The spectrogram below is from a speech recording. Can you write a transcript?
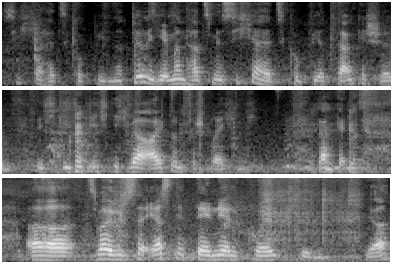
Sicherheitskopie, natürlich. Jemand hat es mir sicherheitskopiert. Dankeschön. Ich, ich, ich, ich wäre alt und verspreche mich. Danke. Äh, das war übrigens der erste Daniel Craig-Film. Ja?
